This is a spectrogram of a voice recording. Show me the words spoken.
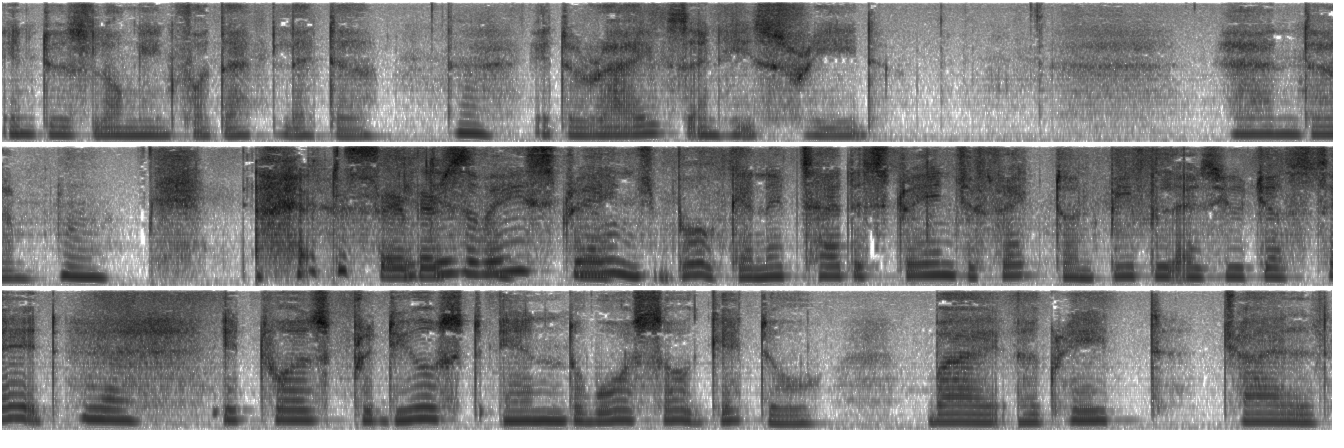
into his longing for that letter. It arrives and he's freed. And um, I have to say, it is a very strange book, and it's had a strange effect on people, as you just said. Yeah. It was produced in the Warsaw Ghetto by a great child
